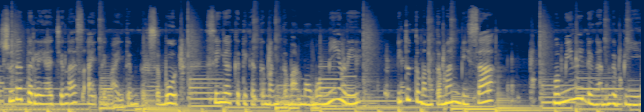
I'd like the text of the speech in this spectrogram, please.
sudah terlihat jelas item-item tersebut, sehingga ketika teman-teman mau memilih, itu teman-teman bisa memilih dengan lebih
